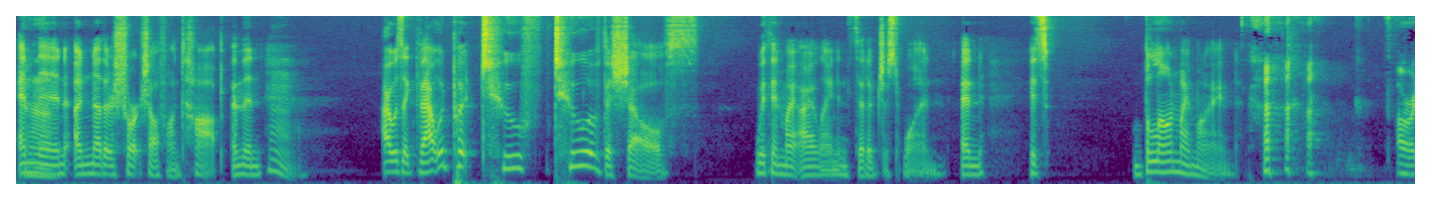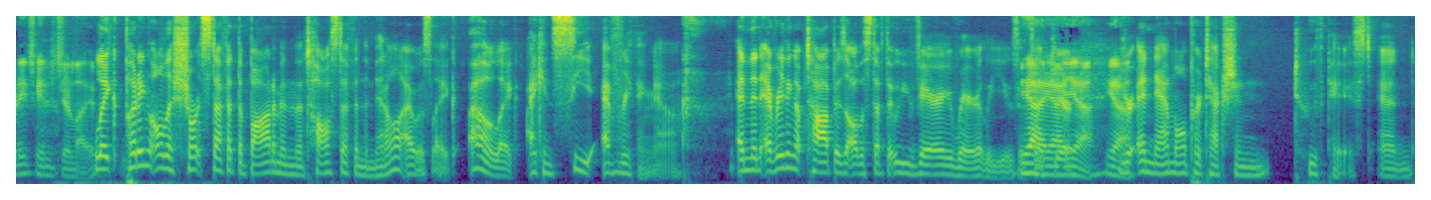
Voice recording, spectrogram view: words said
and uh-huh. then another short shelf on top. And then hmm. I was like, that would put two two of the shelves within my eye line instead of just one. And it's blown my mind. Already changed your life. Like putting all the short stuff at the bottom and the tall stuff in the middle, I was like, oh, like I can see everything now. And then everything up top is all the stuff that we very rarely use. It's Yeah, like yeah, your, yeah, yeah. Your enamel protection toothpaste and,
